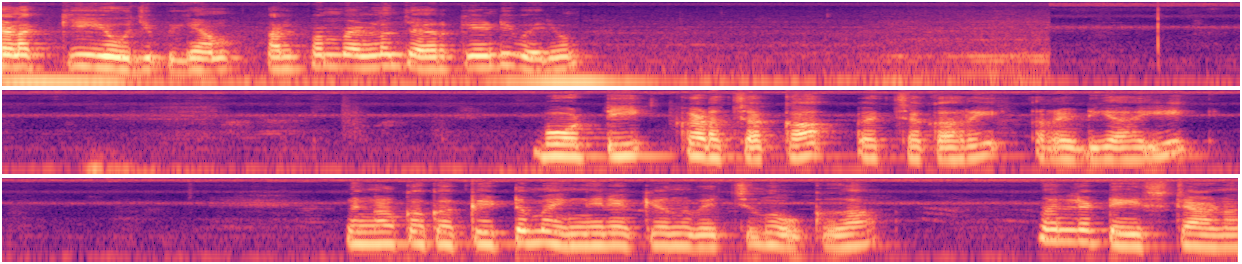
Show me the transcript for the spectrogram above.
ഇളക്കി യോജിപ്പിക്കാം. അല്പം വെള്ളം ചേർക്കേണ്ടി വരും. ബോട്ടി കടച്ചക്ക വെച്ച കറി റെഡിയായി. നിങ്ങൾക്കൊക്കെ കിട്ടുമ്പോൾ ഇങ്ങനെയൊക്കെ ഒന്ന് വെച്ച് നോക്കുക. നല്ല ടേസ്റ്റാണ്.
